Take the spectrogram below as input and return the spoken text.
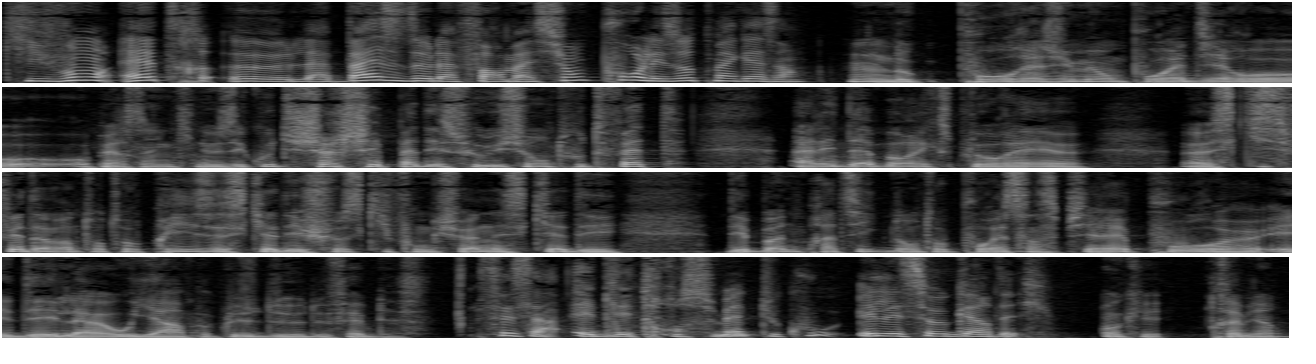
qui vont être euh, la base de la formation pour les autres magasins. Hmm, donc pour résumer, on pourrait dire aux, personnes qui nous écoutent, cherchez pas des solutions toutes faites, allez d'abord explorer euh, euh, ce qui se fait dans votre entreprise, est-ce qu'il y a des choses qui fonctionnent, est-ce qu'il y a des, bonnes pratiques dont on pourrait s'inspirer pour aider là où il y a un peu plus de, de faiblesse? C'est ça, et de les transmettre du coup et les sauvegarder. Ok, très bien.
